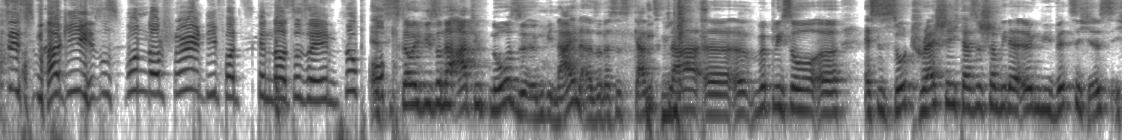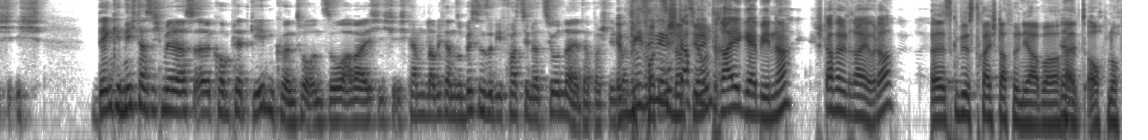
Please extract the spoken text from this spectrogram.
Es ist Magie, es ist wunderschön, die Fotzken da zu sehen. Super. es ist, glaube ich, wie so eine Art Hypnose irgendwie. Nein, also das ist ganz klar äh, äh, wirklich so, äh, es ist so trashig, dass es schon wieder irgendwie witzig ist. Ich, ich denke nicht, dass ich mir das äh, komplett geben könnte und so, aber ich, ich, ich kann, glaube ich, dann so ein bisschen so die Faszination dahinter verstehen. Ja, wir sind in Staffel Faszination? 3, Gabby, ne? Staffel 3, oder? Äh, es gibt jetzt drei Staffeln, ja, aber Ja. halt auch noch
